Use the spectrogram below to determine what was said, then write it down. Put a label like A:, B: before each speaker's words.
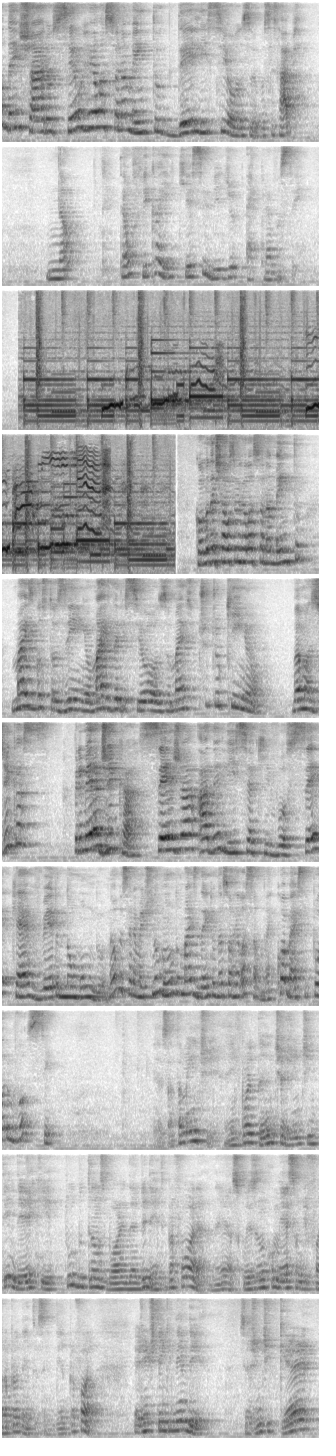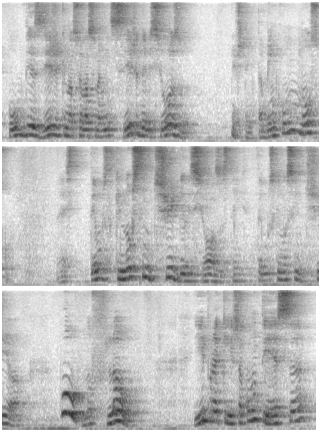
A: Como deixar o seu relacionamento delicioso? Você sabe? Não? Então fica aí que esse vídeo é para você. Como deixar o seu relacionamento mais gostosinho, mais delicioso, mais tchutchuquinho? Vamos às dicas? Primeira dica, seja a delícia que você quer ver no mundo. Não necessariamente no mundo, mas dentro da sua relação, né? Comece por você.
B: Exatamente. É importante a gente entender que tudo transborda de dentro para fora, né? As coisas não começam de fora para dentro, assim, de dentro para fora. E a gente tem que entender, se a gente quer ou deseja que nosso relacionamento seja delicioso, a gente tem que estar bem conosco. Né? Temos que nos sentir deliciosos, tem, temos que nos sentir ó, uh, no flow. E para que isso aconteça,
